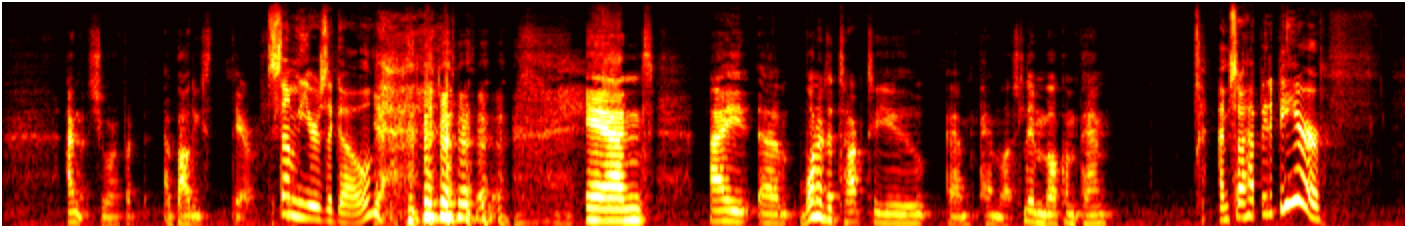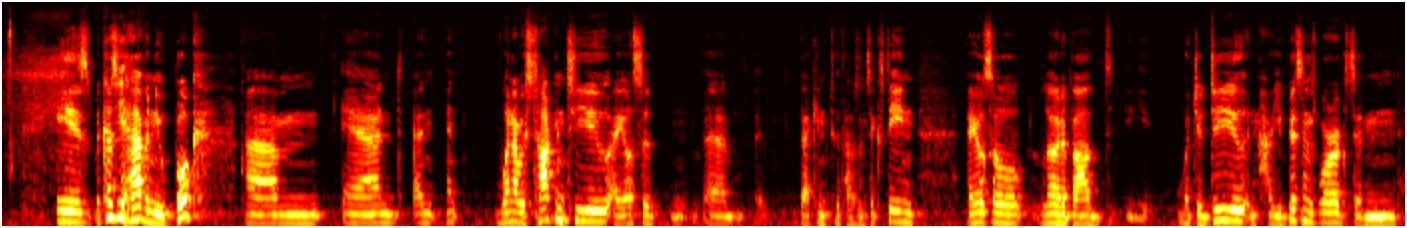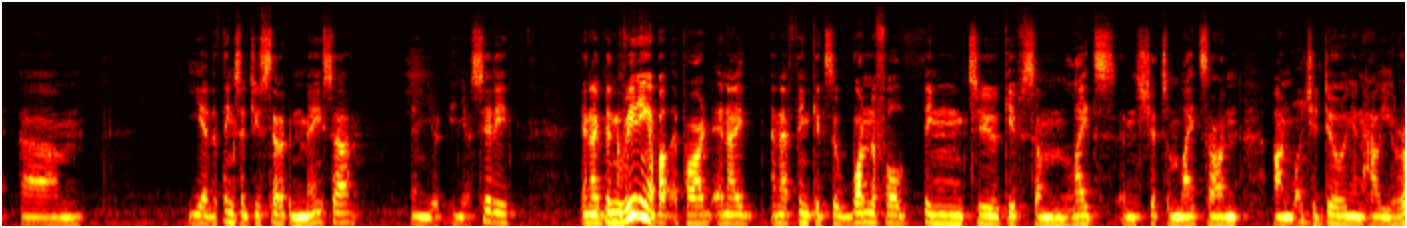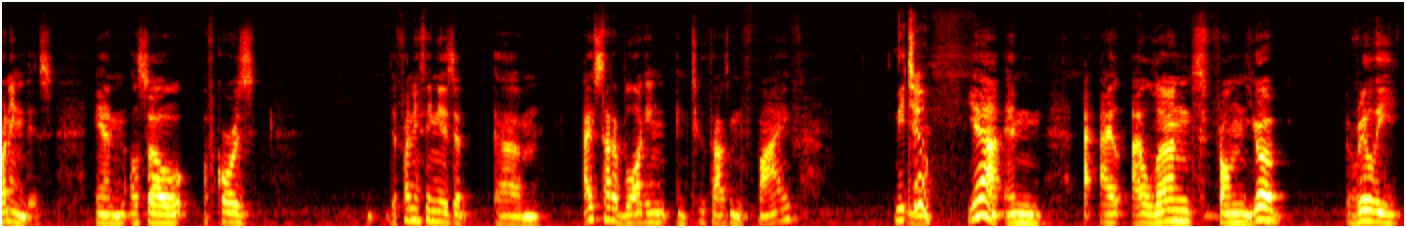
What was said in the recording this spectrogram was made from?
I'm not sure, but about is there. Some sure. years ago. Yeah. and I um, wanted to talk to you, um, Pamela Slim. Welcome, Pam. I'm so happy to be here. Is because you have a new book, um, and and and when I was talking to you, I also um, back in 2016. I also learned about what you do and how your business works, and um, yeah, the things that you set up in Mesa, in your in your city. And I've been reading about that part, and I and I think it's a wonderful thing to give some lights and shed some lights on on what you're doing and how you're running this. And also, of course, the funny thing is that um, I started blogging in 2005 me too. Yeah, and I, I learned from your really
